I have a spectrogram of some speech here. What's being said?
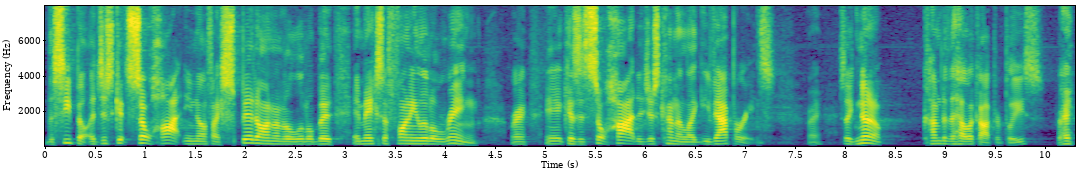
the seatbelt, it just gets so hot. You know, if I spit on it a little bit, it makes a funny little ring, right? Because it's so hot, it just kind of like evaporates, right? It's like, no, no, come to the helicopter, please, right?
